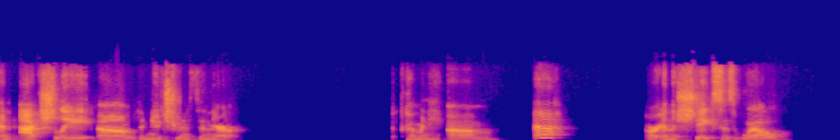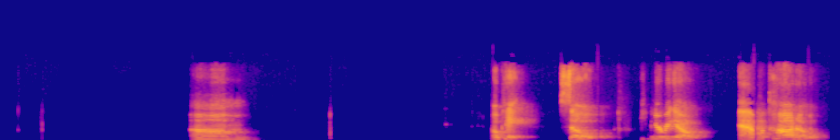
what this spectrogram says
and actually um the nutrients in there come in um eh, are in the shakes as well. Um okay, so here we go. Avocado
